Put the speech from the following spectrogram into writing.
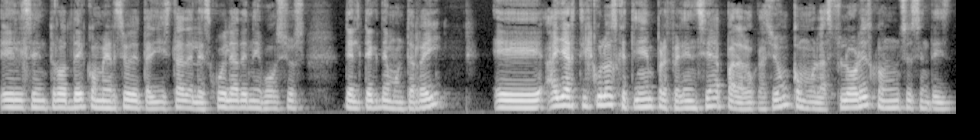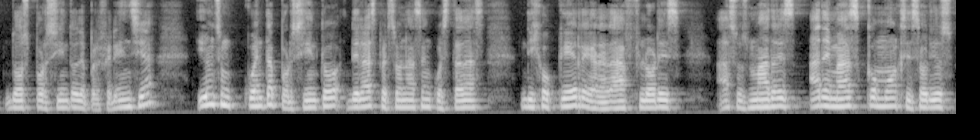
el Centro de Comercio Detallista de la Escuela de Negocios del TEC de Monterrey eh, hay artículos que tienen preferencia para la ocasión, como las flores, con un 62% de preferencia, y un 50% de las personas encuestadas dijo que regalará flores a sus madres, además como accesorios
